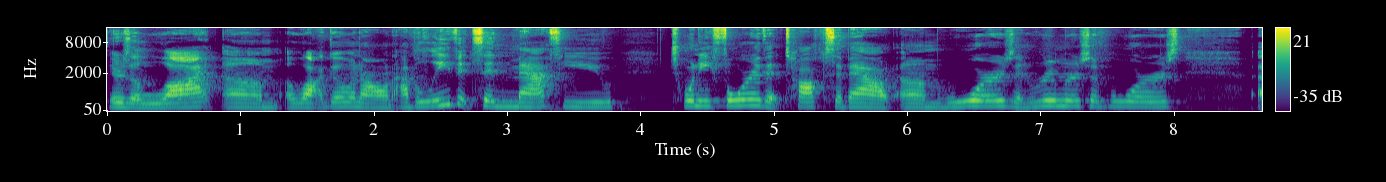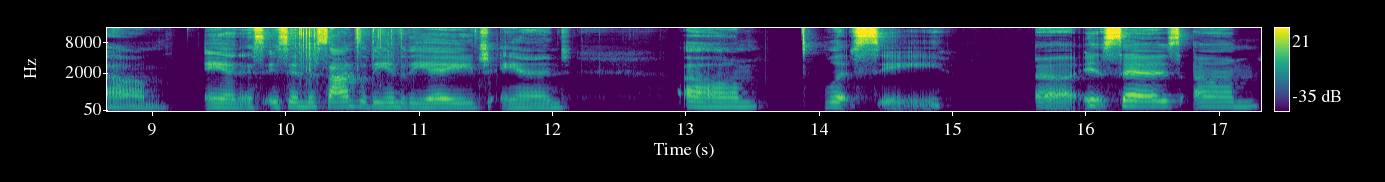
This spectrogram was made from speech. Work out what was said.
There's a lot um a lot going on. I believe it's in Matthew 24 that talks about um wars and rumors of wars. Um and it's it's in the signs of the end of the age and um let's see. Uh it says um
